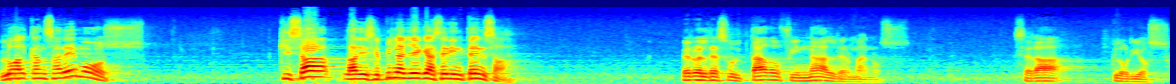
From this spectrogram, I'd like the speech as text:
lo alcanzaremos. Quizá la disciplina llegue a ser intensa, pero el resultado final, hermanos, será glorioso.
